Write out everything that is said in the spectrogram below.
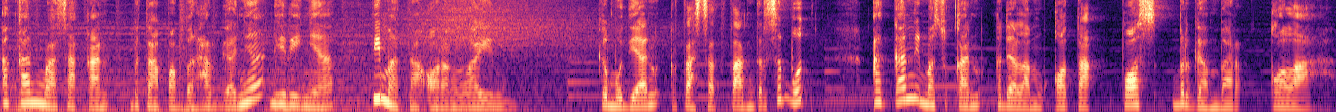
akan merasakan betapa berharganya dirinya di mata orang lain. Kemudian kertas catatan tersebut akan dimasukkan ke dalam kotak pos bergambar kola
